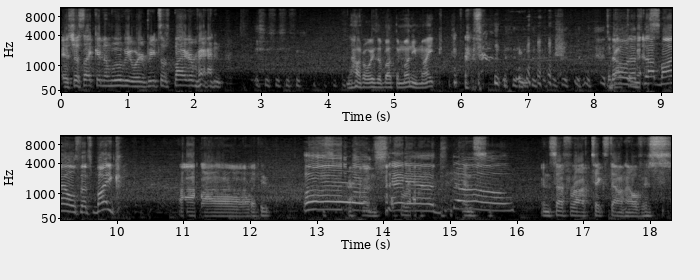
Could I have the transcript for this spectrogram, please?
it's just like in the movie where he beats up Spider-Man. Not always about the money, Mike. no, that's mess. not Miles. That's Mike. Uh, Oh, And sand! No. and Sephiroth takes down Elvis.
